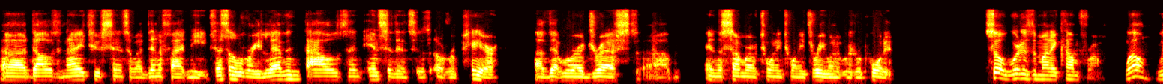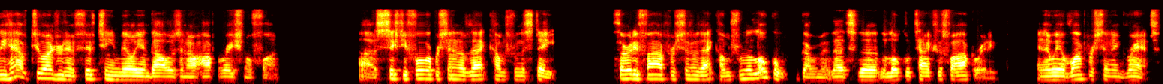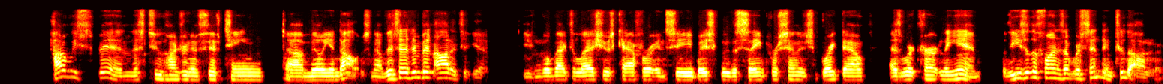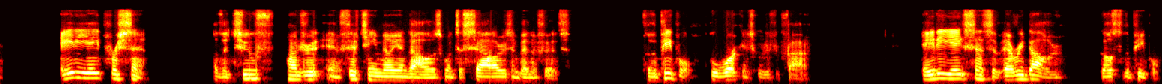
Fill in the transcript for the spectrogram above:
uh, dollars and ninety-two cents of identified needs. That's over eleven thousand incidences of repair uh, that were addressed um, in the summer of 2023 when it was reported. So where does the money come from? Well, we have $215 million in our operational fund. 64% uh, of that comes from the state. 35% of that comes from the local government. That's the, the local taxes for operating. And then we have 1% in grants. How do we spend this $215 uh, Uh, million dollars? Now, this hasn't been audited yet. You can go back to last year's CAFR and see basically the same percentage breakdown as we're currently in. But these are the funds that we're sending to the auditor. 88% of the two $115 million went to salaries and benefits for the people who work in School District 5. 88 cents of every dollar goes to the people.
